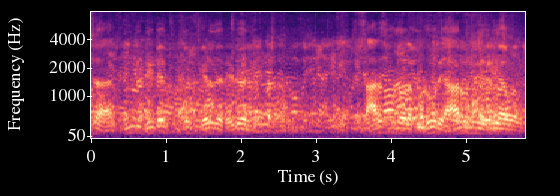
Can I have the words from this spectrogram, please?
ಸರ್ ಹಿಂಗೆ ಡೀಟೇಲ್ಸ್ ಕೇಳಿದೆ ರೇಡಿಯೋಲಿ ಸಾರಿಸ್ಬಿಡೋಲ್ಲ ಬಡವರು ಯಾರು ರೆಡಿ ಆಗೋಲ್ಲ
